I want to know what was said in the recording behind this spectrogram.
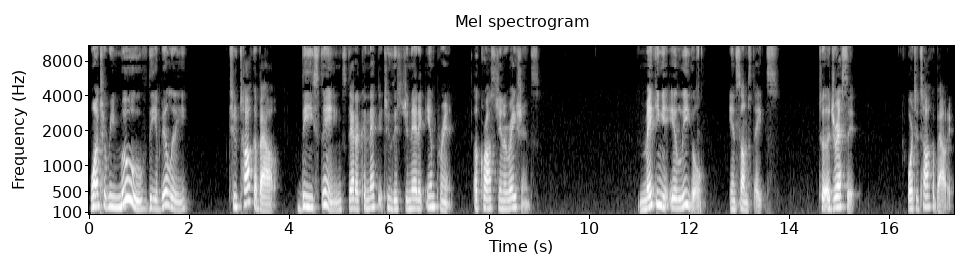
want to remove the ability to talk about these things that are connected to this genetic imprint across generations, making it illegal in some states to address it or to talk about it.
